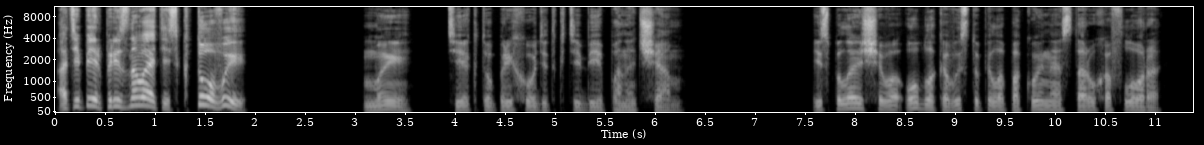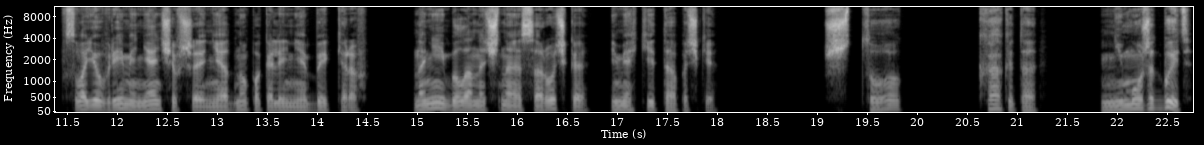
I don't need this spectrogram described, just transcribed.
А теперь признавайтесь, кто вы?» Мы — те, кто приходит к тебе по ночам. Из пылающего облака выступила покойная старуха Флора, в свое время нянчившая не одно поколение беккеров. На ней была ночная сорочка и мягкие тапочки. «Что? Как это? Не может быть!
